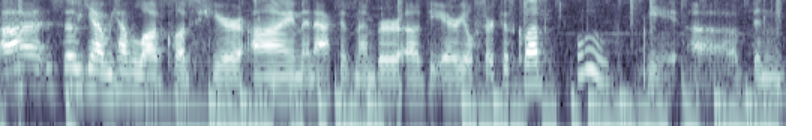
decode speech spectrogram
Uh, so yeah, we have a lot of clubs here. I'm an active member of the Aerial Circus Club. Ooh. We uh, been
